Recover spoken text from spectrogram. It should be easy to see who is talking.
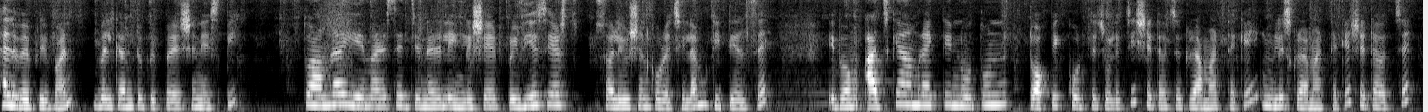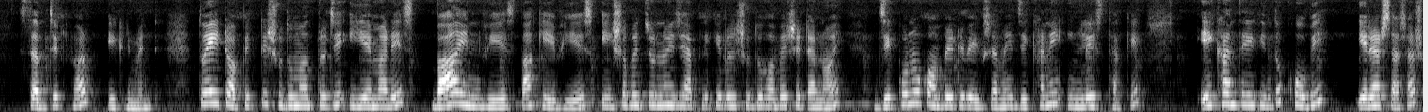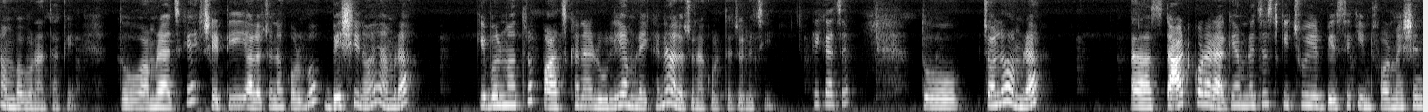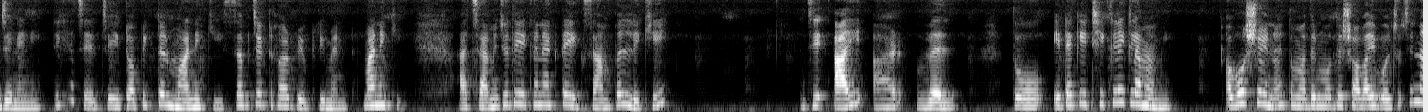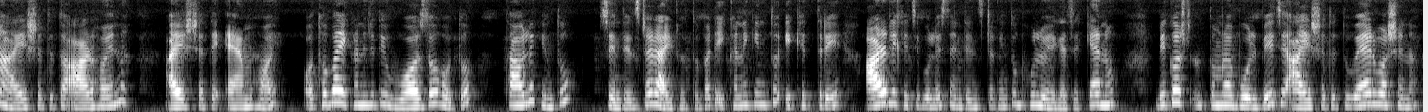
Speaker 1: Hello everyone welcome to preparation SP তো আমরা ইএমআরএসের জেনারেল ইংলিশের প্রিভিয়াস ইয়ার সলিউশন করেছিলাম ডিটেলসে এবং আজকে আমরা একটি নতুন টপিক করতে চলেছি, সেটা হচ্ছে গ্রামার থেকে ইংলিশ গ্রামার থেকে, সেটা হচ্ছে সাবজেক্ট ভার্ব এগ্রিমেন্ট তো এই টপিকটি শুধুমাত্র যে ইএমআরএস বা এনভিএস বা কেভিএস এইসবের জন্যই যে অ্যাপ্লিকেবল শুধু হবে সেটা নয়, যে কোনো কম্পিটিটিভ এক্সামে যেখানে ইংলিশ থাকে, এখান থেকে কিন্তু খুবই এরার্স আসার সম্ভাবনা থাকে। তো আমরা আজকে সেটি আলোচনা করব। বেশি নয়, আমরা কেবলমাত্র পাঁচখানা রুলই আমরা এখানে আলোচনা করতে চলেছি। ঠিক আছে? তো চলো আমরা স্টার্ট করার আগে আমরা জাস্ট কিছু এর বেসিক ইনফরমেশন জেনে নিই। ঠিক আছে? যে এই টপিকটার মানে কি? সাবজেক্ট ভার্ব এগ্রিমেন্ট মানে কি? আচ্ছা আমি যদি এখানে একটা এক্সাম্পল লিখি, যে আই আর ওয়েল তো এটা কি ঠিক লিখলাম আমি? অবশ্যই নয়। তোমাদের মধ্যে সবাই বলছো যে না আয়ের সাথে তো আর হয় না। আয়ের সাথে অ্যাম হয় অথবা এখানে যদি ওয়াজও হতো, তাহলে কিন্তু সেন্টেন্সটা রাইট হতো। বাট এখানে কিন্তু এক্ষেত্রে আর লিখেছি বলে সেন্টেন্সটা কিন্তু ভুল হয়ে গেছে। কেন? বিকজ তোমরা বলবে যে আয়ের সাথে তো ওয়্যার বসে না।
